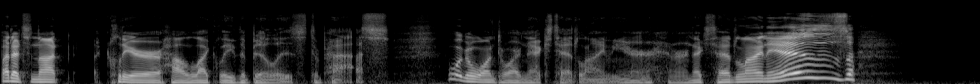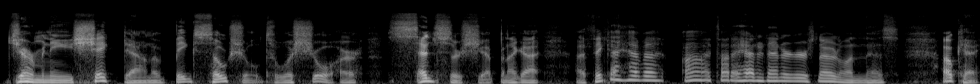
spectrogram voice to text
but it's not clear how likely the bill is to pass. We'll go on to our next headline here. And our next headline is Germany's shakedown of big social to assure censorship. And I got, I think I have a, oh, I thought I had an editor's note on this. Okay.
